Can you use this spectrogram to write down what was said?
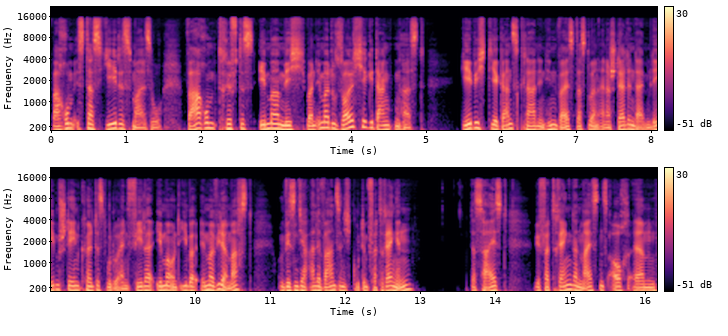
warum ist das jedes Mal so? Warum trifft es immer mich? Wann immer du solche Gedanken hast, gebe ich dir ganz klar den Hinweis, dass du an einer Stelle in deinem Leben stehen könntest, wo du einen Fehler immer und immer wieder machst. Und wir sind ja alle wahnsinnig gut im Verdrängen. Das heißt, wir verdrängen dann meistens auch ähm,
